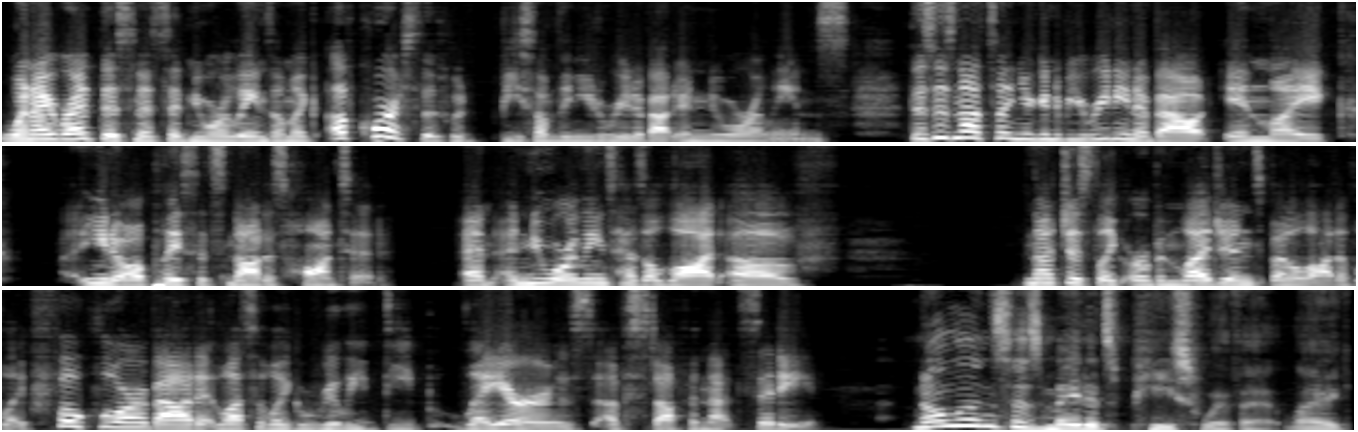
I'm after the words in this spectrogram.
when i read this and it said new orleans i'm like of course this would be something you'd read about in new orleans this is not something you're going to be reading about in like you know a place that's not as haunted and, and new orleans has a lot of not just like urban legends, but a lot of like folklore about it, lots of like really deep layers of stuff in that city. Nolans has made its peace with it. Like,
